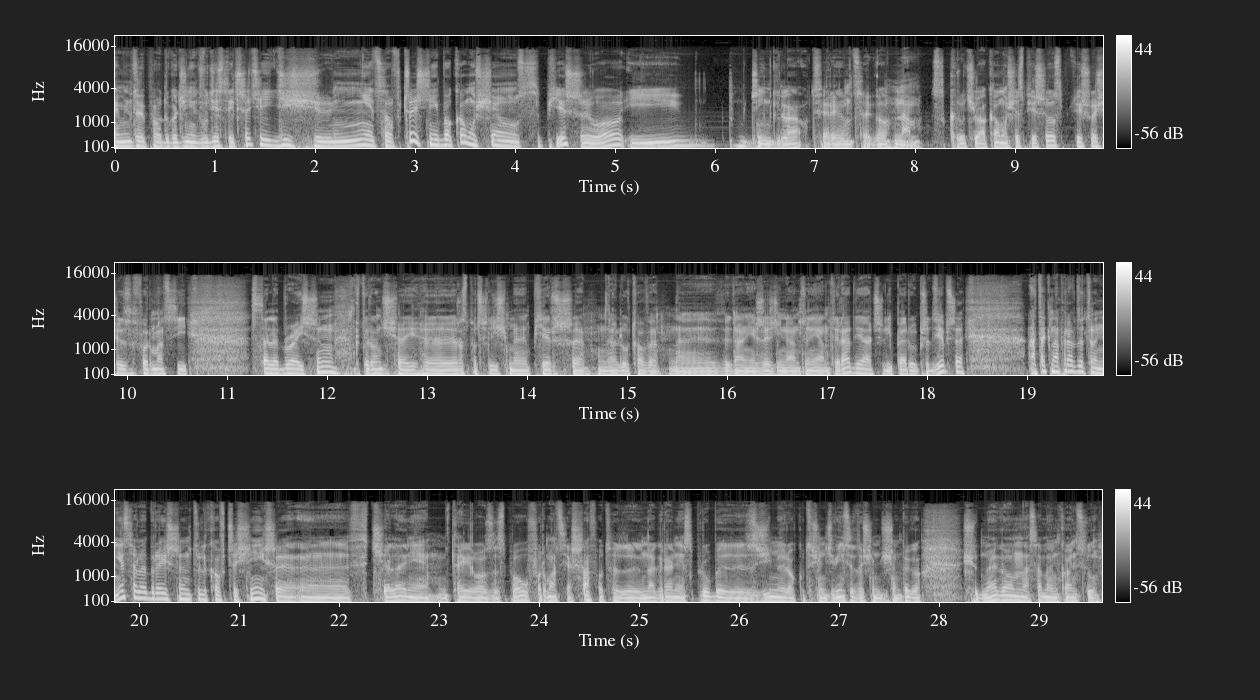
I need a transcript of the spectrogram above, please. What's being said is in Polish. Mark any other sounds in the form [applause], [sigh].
4 minuty po godzinie 23. Dziś nieco wcześniej, bo komuś się spieszyło i dżingla otwierającego nam skrócił. A komu się spieszyło? Spieszyło się z formacji Celebration, którą dzisiaj e, rozpoczęliśmy pierwsze lutowe e, wydanie rzezi na antenie Antyradia, czyli Perły Przedwieprze. A tak naprawdę to nie Celebration, tylko wcześniejsze e, wcielenie tego zespołu. Formacja Szafot, e, nagranie z próby z zimy roku 1987. Na samym końcu e,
